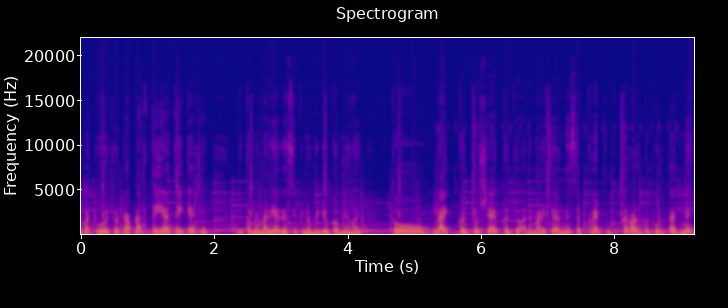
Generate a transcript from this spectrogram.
એવા ટુવે ઠોટા આપણા તૈયાર થઈ ગયા છે. જો તમે મારી આ રેસીપીનો વીડિયો ગમ્યો હોય, તો લાઈક કરજો શેર કરજો અને મારી ચેનલને સબસ્ક્રાઈબ કરવાનું તો ભૂલતા જ નહીં.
